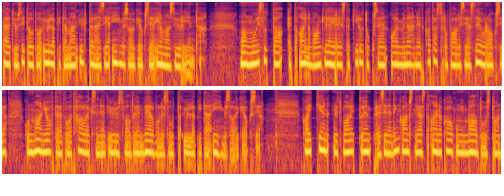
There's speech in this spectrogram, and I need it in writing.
täytyy sitoutua ylläpitämään yhtäläisiä ihmisoikeuksia ilman syrjintää. Wang muistuttaa, että aina vankileireistä kidutukseen olemme nähneet katastrofaalisia seurauksia, kun maan johtajat ovat halveksineet Yhdysvaltojen velvollisuutta ylläpitää ihmisoikeuksia. Kaikkien nyt valittujen presidentin kansliasta aina kaupungin valtuustoon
